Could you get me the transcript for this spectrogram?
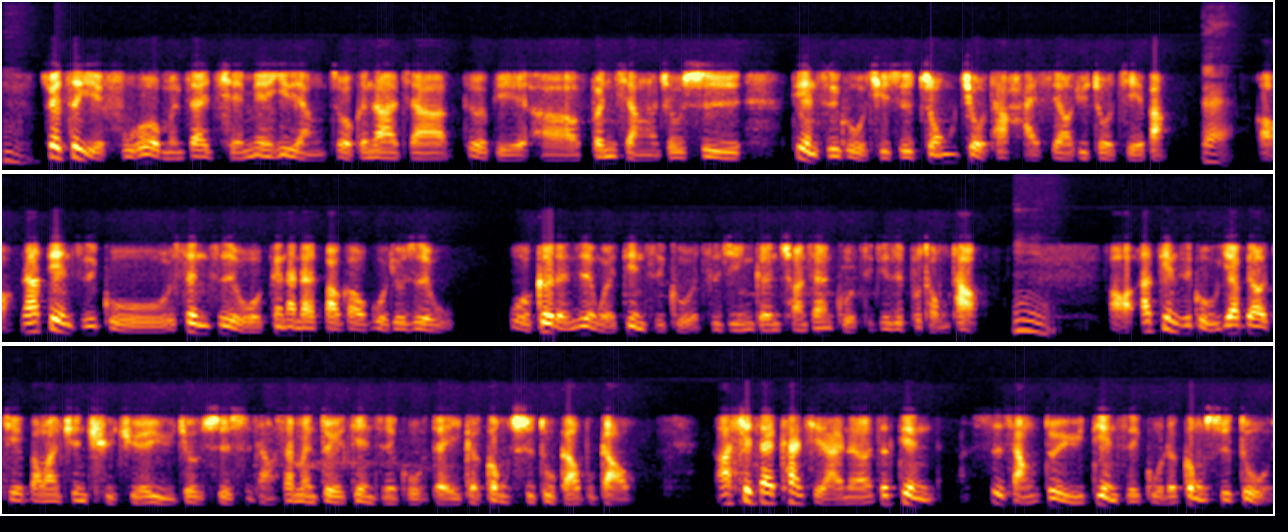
嗯，所以这也符合我们在前面一两周跟大家特别啊分享的，就是电子股其实终究它还是要去做接棒，对，哦，那电子股甚至我跟大家报告过，就是我个人认为电子股资金跟传产股资金是不同套，嗯。好，那电子股要不要接棒，完全取决于就是市场上面对电子股的一个共识度高不高。啊，现在看起来呢，这电市场对于电子股的共识度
